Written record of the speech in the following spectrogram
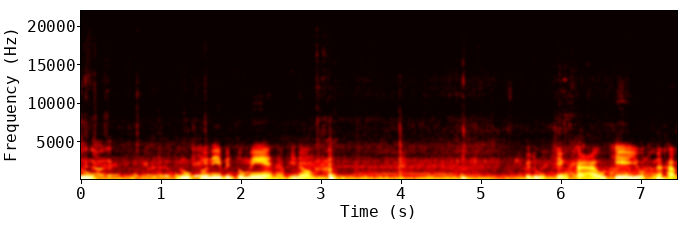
ลูกลูกตัวนี้เป็นตัวแม่นะพี่น้องกระดูกแข้งขาโอเคอยู่นะครับ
